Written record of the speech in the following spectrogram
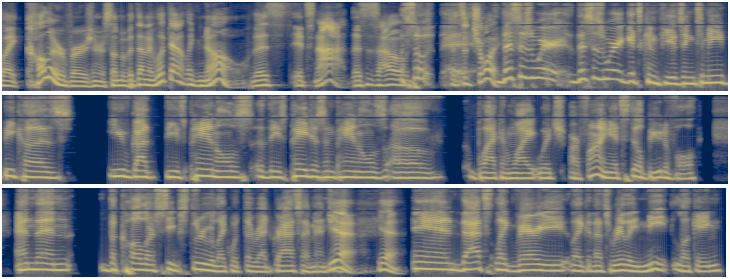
like color version or something? But then I looked at it like, no, this it's not. This is how so it's a uh, choice. This is where this is where it gets confusing to me because you've got these panels, these pages and panels of black and white, which are fine. It's still beautiful, and then the color seeps through, like with the red grass I mentioned. Yeah, yeah. and that's like very like that's really neat looking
